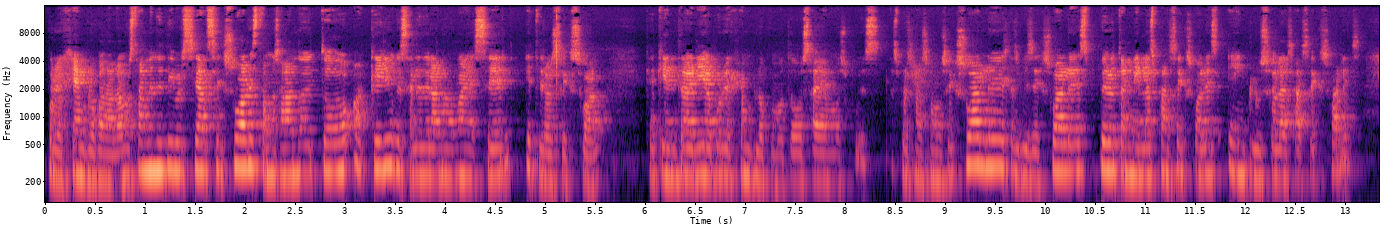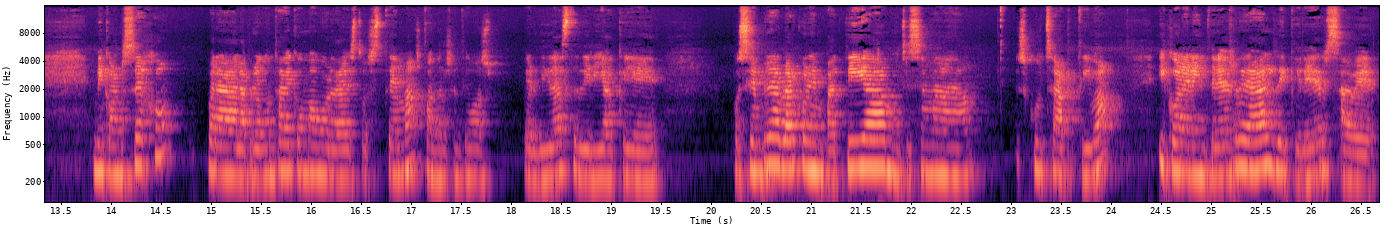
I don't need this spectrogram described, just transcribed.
Por ejemplo, cuando hablamos también de diversidad sexual, estamos hablando de todo aquello que sale de la norma de ser heterosexual. Que aquí entraría, por ejemplo, como todos sabemos, pues, las personas homosexuales, las bisexuales, pero también las pansexuales e incluso las asexuales. Mi consejo para la pregunta de cómo abordar estos temas cuando nos sentimos perdidas, te diría que pues siempre hablar con empatía, muchísima escucha activa y con el interés real de querer saber.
